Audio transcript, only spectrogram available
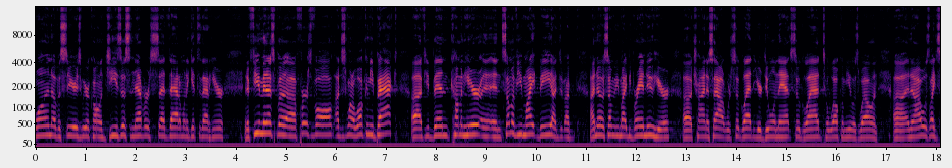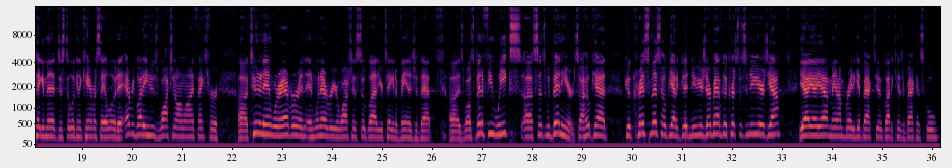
one of a series we are calling Jesus Never Said That. I'm going to get to that here in a few minutes, but uh, first of all, I just want to welcome you back. Uh, if you've been coming here, and some of you might be, I, I, I know some of you might be brand new here uh, trying us out. We're so glad that you're doing that. So glad to welcome you as well. And, uh, and I always like to take a minute just to look in the camera, say hello to everybody who's watching online. Thanks for uh, tuning in wherever and, and whenever you're watching. So glad you're taking advantage of that uh, as well. It's been a few weeks since we've been here, so I hope you had good Christmas. Hope you had a good New Year's. Everybody have a good Christmas and New Year's, yeah? Yeah, yeah, yeah. Man, I'm ready to get back to it. Glad the kids are back in school.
